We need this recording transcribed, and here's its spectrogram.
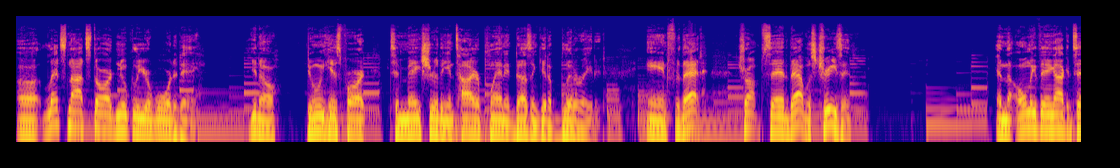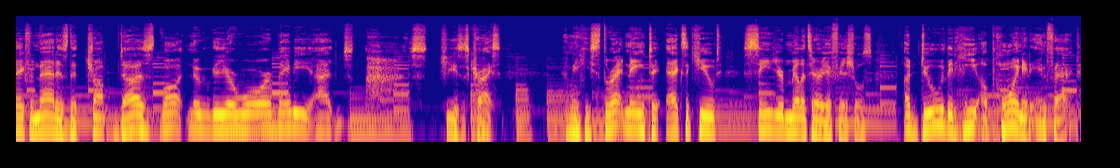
uh, let's not start nuclear war today. You know, doing his part to make sure the entire planet doesn't get obliterated. And for that, Trump said that was treason. And the only thing I can take from that is that Trump does want nuclear war. Maybe I just, just Jesus Christ. I mean, he's threatening to execute senior military officials, a dude that he appointed, in fact,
